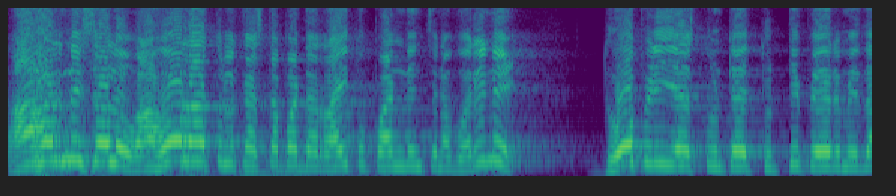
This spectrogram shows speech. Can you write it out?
అహర్నిశలు అహోరాత్రులు కష్టపడ్డ రైతు పండించిన వరిని దోపిడీ చేస్తుంటే తుట్టి పేరు మీద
